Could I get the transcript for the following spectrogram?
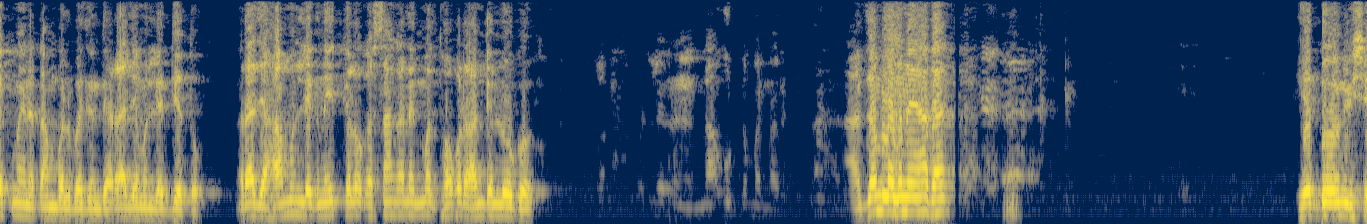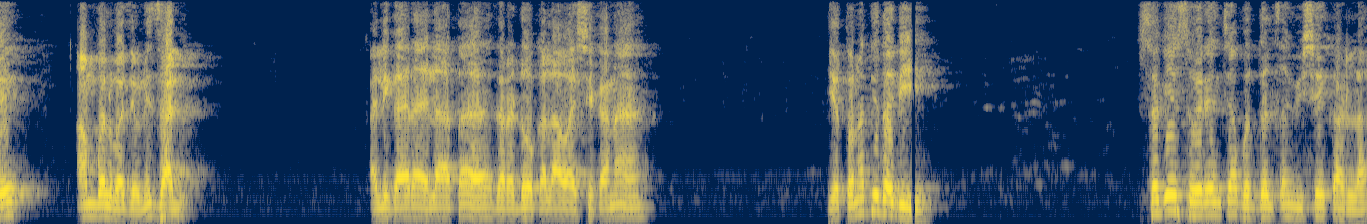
एक महिन्यात अंमलबजावणी द्या. राजा म्हणले देतो. राजा हा म्हणले की नाही इतक्या लोक सांगा नाहीत मला थोपड आणते लोक. जमलं नाही आता? हे दोन विषय. अंमलबजावणी झाली. खाली काय राहिला आता? जरा डोका लावा शिका ना येतो ना ती दबी सगळे सोयऱ्यांच्या बद्दलचा विषय काढला.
